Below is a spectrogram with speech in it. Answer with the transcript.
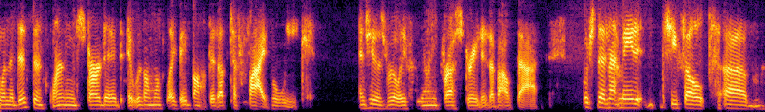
when the distance learning started, it was almost like they bumped it up to five a week. And she was really feeling frustrated about that, which then that made it, she felt, um,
